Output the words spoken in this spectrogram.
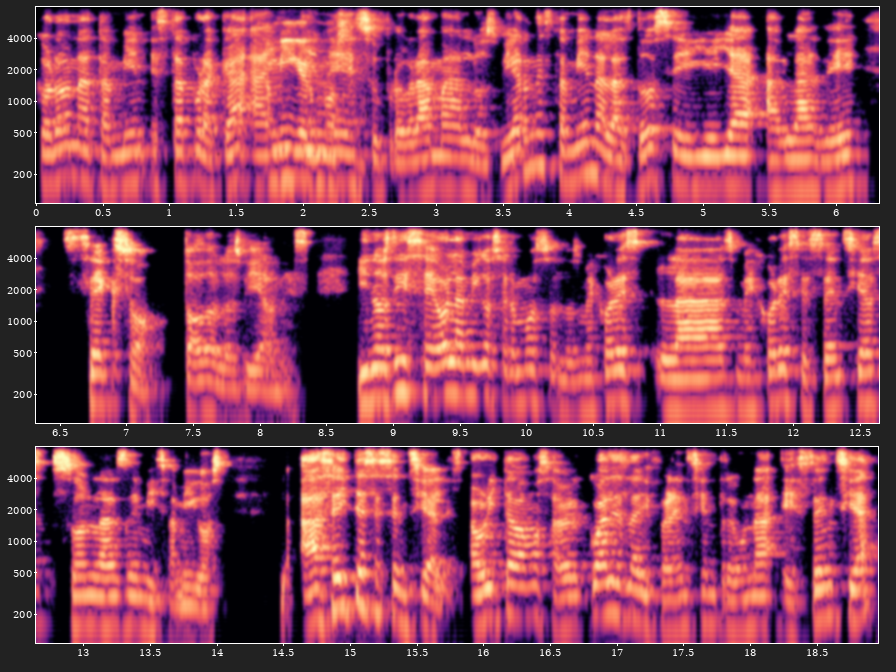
Corona también está por acá. Ahí Amiga tiene su programa los viernes también a las 12 y ella habla de sexo todos los viernes. Y nos dice, hola amigos hermosos, los mejores, las mejores esencias son las de mis amigos. Aceites esenciales. Ahorita vamos a ver cuál es la diferencia entre una esencia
